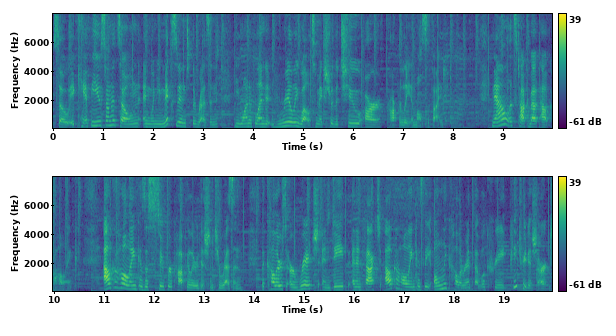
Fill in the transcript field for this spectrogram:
So it can't be used on its own, and when you mix it into the resin, you want to blend it really well to make sure the two are properly emulsified. Now let's talk about alcohol ink. Alcohol ink is a super popular addition to resin. The colors are rich and deep, and in fact, alcohol ink is the only colorant that will create Petri dish art.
